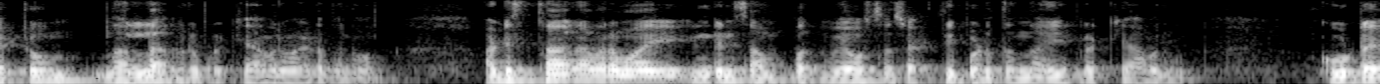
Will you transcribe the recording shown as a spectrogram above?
ഏറ്റവും നല്ല ഒരു പ്രഖ്യാപനമായിട്ട് തന്നെ വന്നു. അടിസ്ഥാനപരമായി ഇന്ത്യൻ സമ്പദ് വ്യവസ്ഥ ശക്തിപ്പെടുത്തുന്ന ഈ പ്രഖ്യാപനം കൂട്ടെ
